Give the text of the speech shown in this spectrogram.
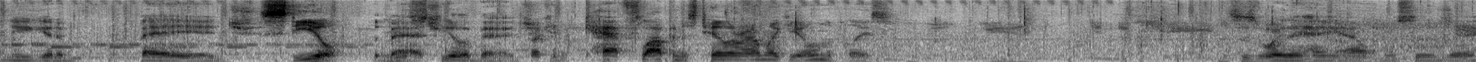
And you get a badge. Steal the You badge. Steal a badge. Fucking cat flopping his tail around like you own the place. This is where they hang out most of the day.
